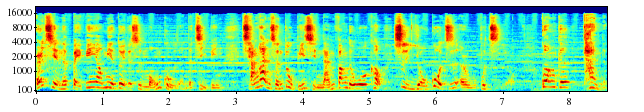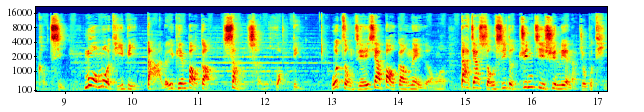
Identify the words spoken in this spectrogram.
而且呢，北边要面对的是蒙古人的骑兵，强悍程度比起南方的倭寇是有过之而无不及哦。光哥叹了口气，默默提笔打了一篇报告上呈皇帝。我总结一下报告内容哦，大家熟悉的军纪训练啊就不提，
